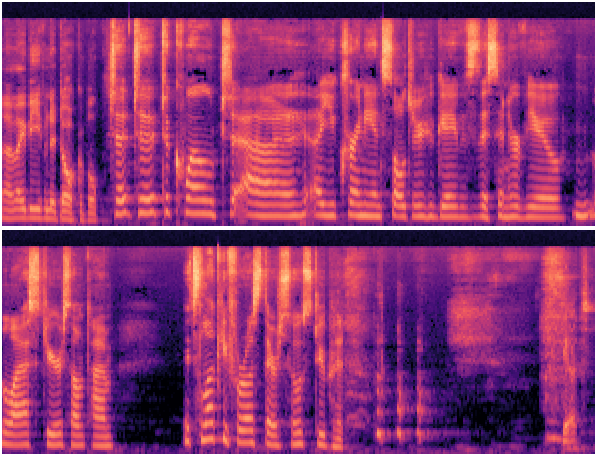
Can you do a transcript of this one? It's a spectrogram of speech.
Uh, maybe even adorable. To, to, to quote uh, a Ukrainian soldier who gave us this interview last year sometime, it's lucky for us they're so stupid. yes.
